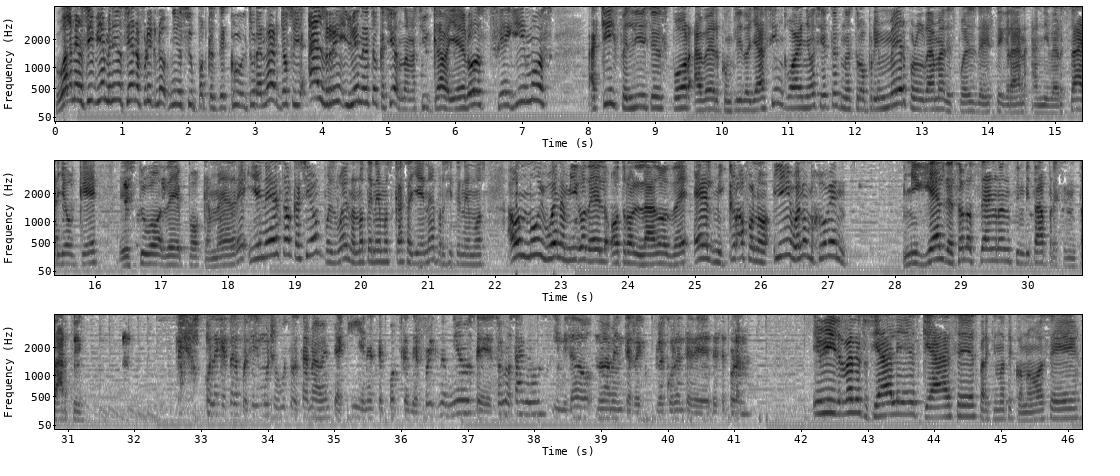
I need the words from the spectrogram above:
Hola amigos y bienvenidos a Freak Noob News, su podcast de cultura nerd. Yo soy Alri y en esta ocasión, damas y caballeros, seguimos aquí felices por haber cumplido ya 5 años y este es nuestro primer programa después de este gran aniversario que estuvo de poca madre. Y en esta ocasión, pues bueno, no tenemos casa llena, pero sí tenemos a un muy buen amigo del otro lado del el micrófono. Y bueno, joven Miguel de Solo Sangron te invito a presentarte. Hola, ¿qué tal? Pues sí, mucho gusto de estar nuevamente aquí en este podcast de Freak Noob News de Solo Sangrons, invitado nuevamente recurrente de, este programa. Y redes sociales, ¿qué haces para quien no te conoce?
